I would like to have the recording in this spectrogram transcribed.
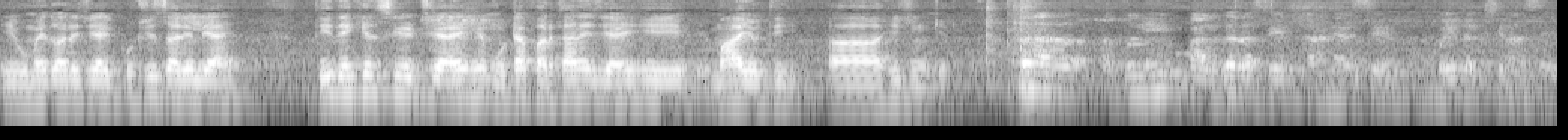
ही उमेदवारी जी आहे घोषित झालेली आहे ती देखील सीट जी आहे हे मोठ्या फरकाने जी आहे ही महायुती ही जिंकेल. पण अजूनही पालघर असेल ठाणे असेल मुंबई दक्षिण असेल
